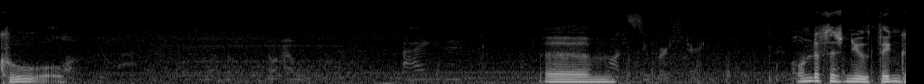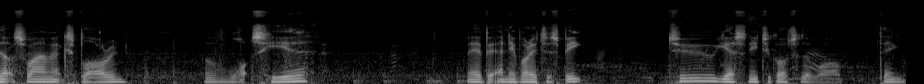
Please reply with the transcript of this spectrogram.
cool. I Um, want super strength. I wonder if there's new things, that's why I'm exploring of what's here. Maybe anybody to speak to? Yes, need to go to the warp thing.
